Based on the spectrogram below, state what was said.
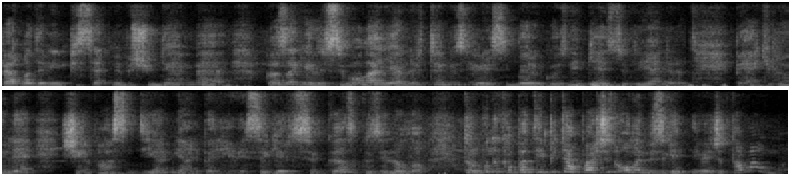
ben kadar beni pis etmemişim değil mi? Gaza gelirsin olan yerleri temizleyebilirsin. Böyle gözüne kestirdiğin yerleri. Belki böyle şey yaparsın diyeyim yani böyle hevese gelirsin kız. Güzel olur. Dur bunu kapatayım bir tane başlasın ona müzik ekleyeceğim tamam mı?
